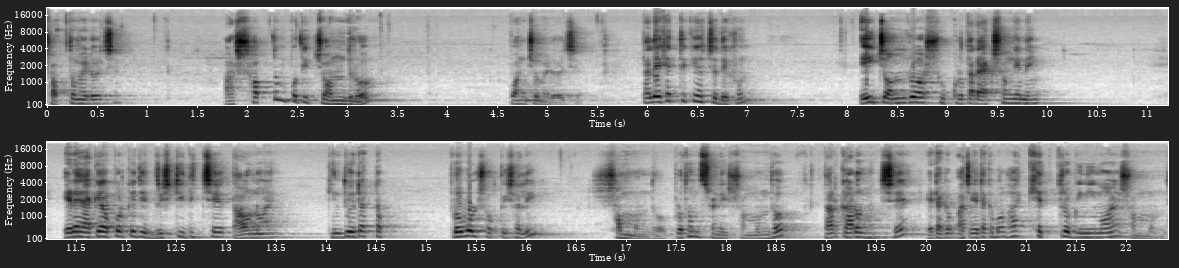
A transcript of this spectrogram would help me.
সপ্তমে রয়েছে আর সপ্তমপতি চন্দ্র পঞ্চমে রয়েছে। তাহলে এক্ষেত্রে কী হচ্ছে দেখুন, এই চন্দ্র আর শুক্র তারা একসঙ্গে নেই। এরা একে অপরকে যে দৃষ্টি দিচ্ছে তাও নয়, কিন্তু এটা একটা প্রবল শক্তিশালী সম্বন্ধ, প্রথম শ্রেণির সম্বন্ধ। তার কারণ হচ্ছে এটাকে আচ্ছা এটাকে বলা হয় ক্ষেত্র বিনিময় সম্বন্ধ।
